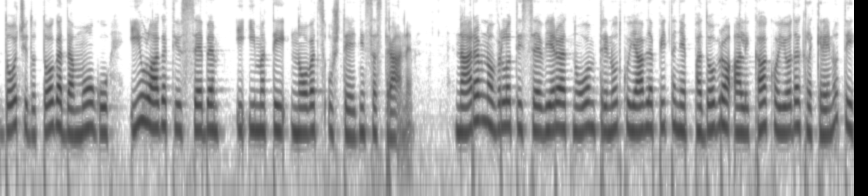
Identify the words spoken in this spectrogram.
doći do toga da mogu i ulagati u sebe i imati novac u štednji sa strane. Naravno, vrlo ti se vjerojatno u ovom trenutku javlja pitanje pa dobro, ali kako i odakle krenuti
